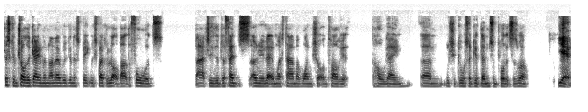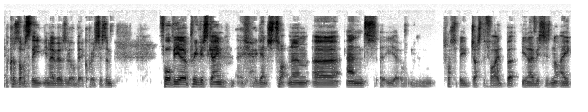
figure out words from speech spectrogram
just control the game. And I know we're going to speak. We spoke a lot about the forwards, but actually the defense only letting West Ham have one shot on target the whole game. Um, we should also give them some plaudits as well. Yeah, because obviously you know there was a little bit of criticism for the uh, previous game against Tottenham, uh, and uh, yeah, possibly justified. But you know, this is not a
